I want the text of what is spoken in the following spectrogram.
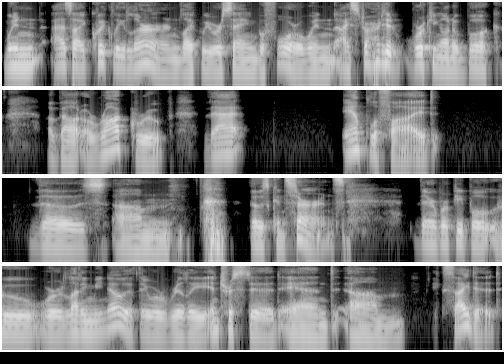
when, as I quickly learned, like we were saying before, when I started working on a book about a rock group, that amplified those um, those concerns there were people who were letting me know that they were really interested and um, excited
